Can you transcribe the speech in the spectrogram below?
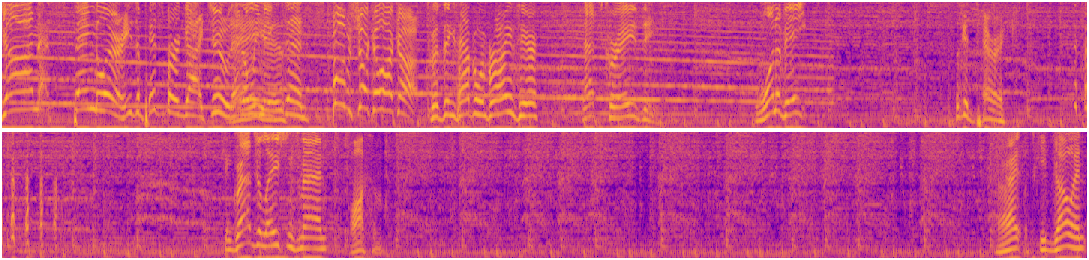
John Spengler. He's a Pittsburgh guy, too. That Yeah, only makes is. sense. Boom shakalaka! Good things happen when Brian's here. That's crazy. One of eight. Look at Derek. Congratulations, man. Awesome. All right, let's keep going.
